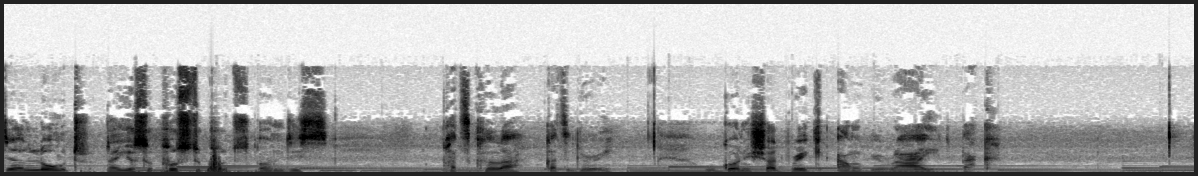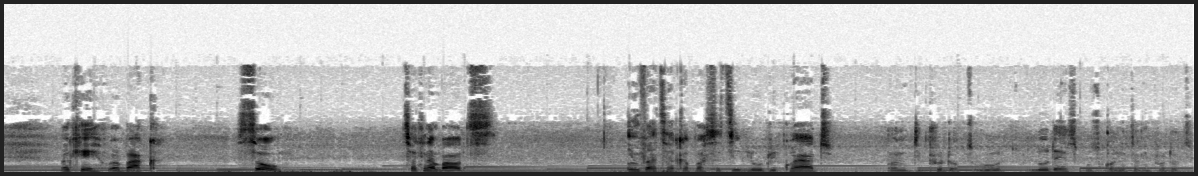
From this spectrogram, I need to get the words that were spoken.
the load that you're supposed to put on this particular category? We'll go on a short break and we'll be right back. Okay, we're back. So, talking about inverter capacity load required on the product, load, load you're supposed to connect on the product.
